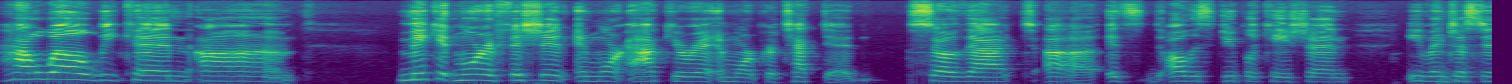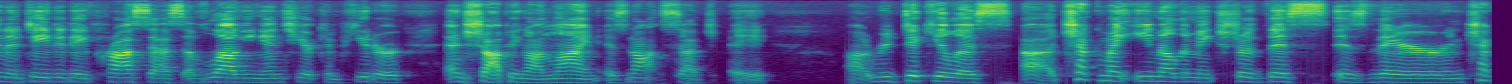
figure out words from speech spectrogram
how well we can um, make it more efficient and more accurate and more protected so that uh, it's all this duplication even just in a day-to-day process of logging into your computer and shopping online is not such a uh, ridiculous uh, check my email to make sure this is there and check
